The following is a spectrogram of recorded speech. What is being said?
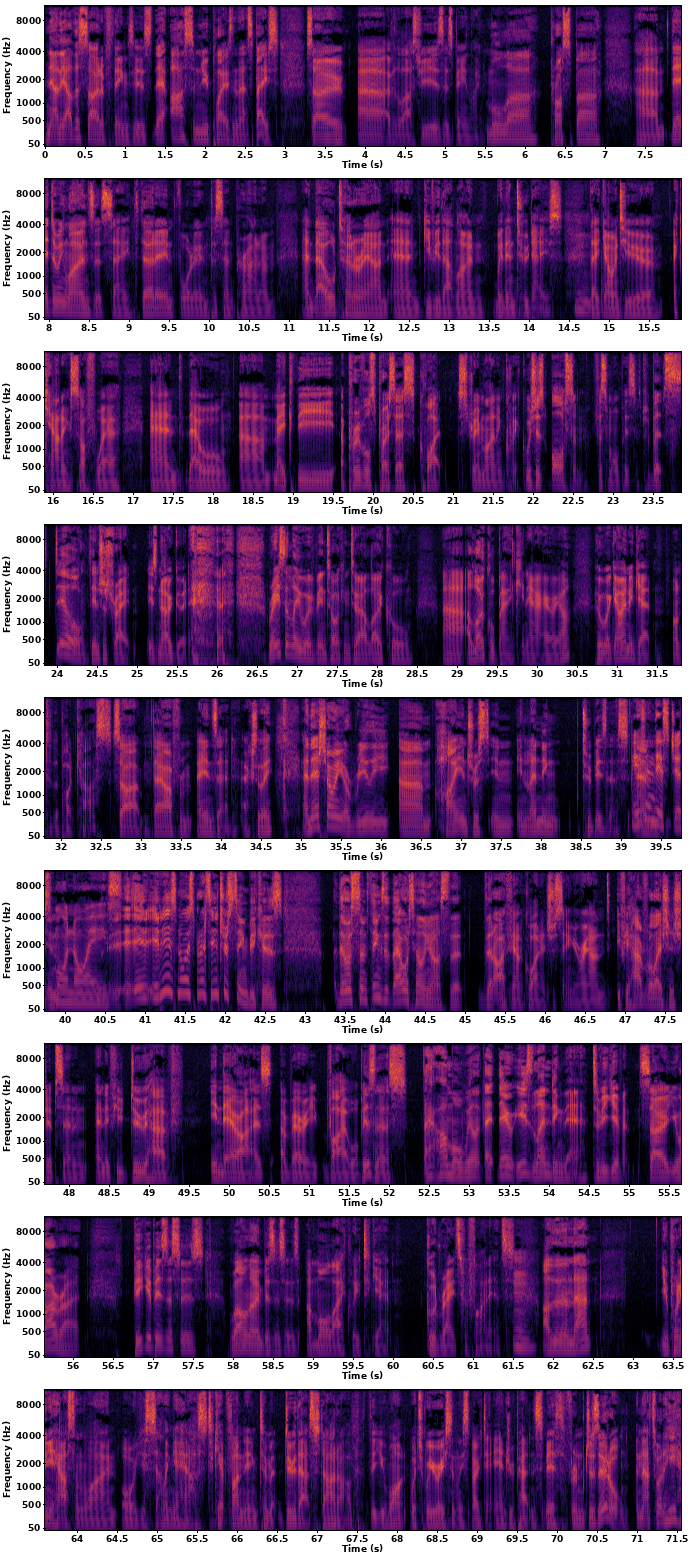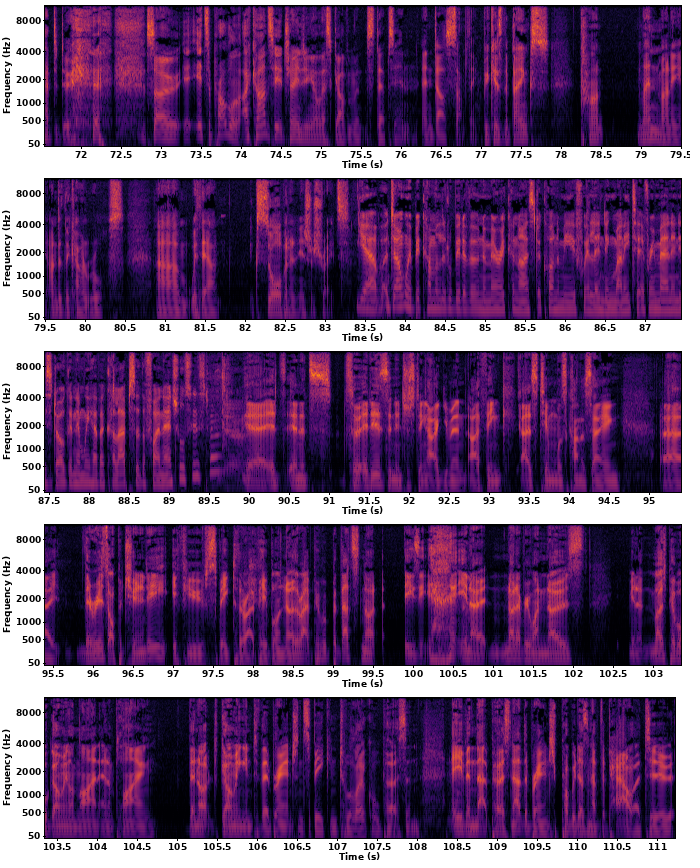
now, the other side of things is there are some new players in that space. So, uh, over the last few years, there's been like Moula, Prospa. Um, they're doing loans that say, 13, 14% per annum, and they will turn around and give you that loan within two days. They go into your accounting software and they will um, make the approvals process quite streamlined and quick, which is awesome for small business. But still, the interest rate is no good. Recently, we've been talking to our local uh, a local bank in our area who we're going to get onto the podcast. So um, they are from ANZ actually, and they're showing a really um, high interest in in lending to business. Isn't And this just in- more noise? it, it is noise, but it's interesting because there were some things that they were telling us that that I found quite interesting around if you have relationships and and if you do have in their eyes a very viable business, they are more willing. They, there is lending there to be given. So you are right. Bigger businesses, well-known businesses, are more likely to get good rates for finance. Other than that, you're putting your house on the line or you're selling your house to get funding to do that startup that you want, which we recently spoke to Andrew Patton Smith from Jazoodle, and that's what he had to do. so it's a problem. I can't see it changing unless government steps in and does something because the banks can't lend money under the current rules um, without exorbitant interest rates. Yeah, don't we become a little bit of an Americanized economy if we're lending money to every man and his dog and then we have a collapse of the financial system? Yeah, it's and it's so it is an interesting argument. I think, as Tim was kind of saying, uh, there is opportunity if you speak to the right people and know the right people, but that's not easy. you know, not everyone knows. You know, most people going online and applying. They're not going into their branch and speaking to a local person. Even that person at the branch probably doesn't have the power to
